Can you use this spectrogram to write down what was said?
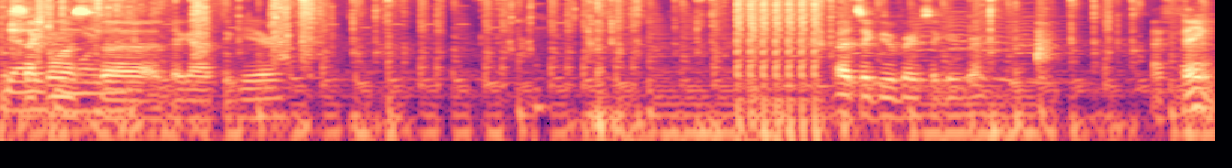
The Yeah, second one's the, the guy with the gear. Oh, it's a goober, it's a goober. I think.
